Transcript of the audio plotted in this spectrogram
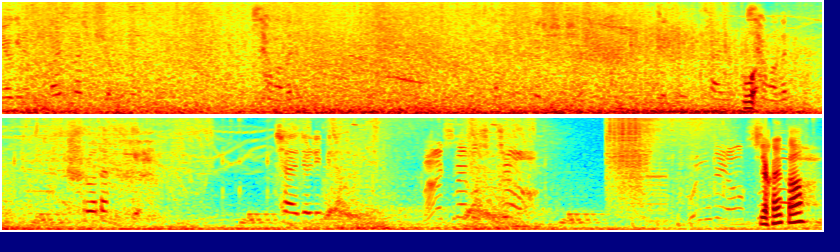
여기는 말씀하십시오. 상황은 해주십시오. 듣- 사- 우와. 상황은 프로답게 잘 들립니다. 말씀해 보십시오. 문제 없. 시작할까?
